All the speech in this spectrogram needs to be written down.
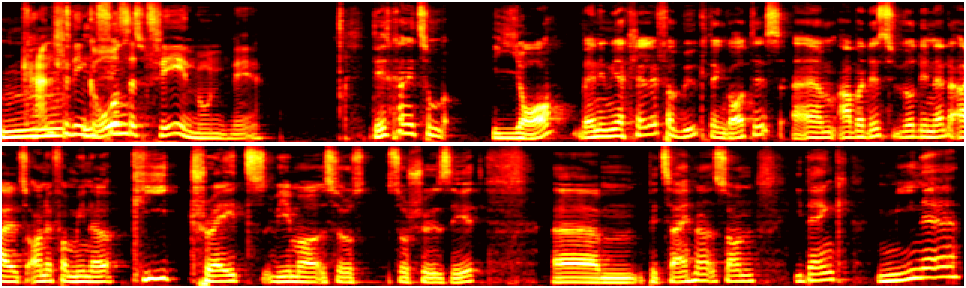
Kannst du den großen C in den Mund nehmen? Das kann ich zum. Ja, wenn ich mir Klelle verbüge, dann geht es. Ähm, aber das würde ich nicht als eine von meinen Key Traits, wie man so, so schön sieht, ähm, bezeichnen, sondern ich denke, meine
